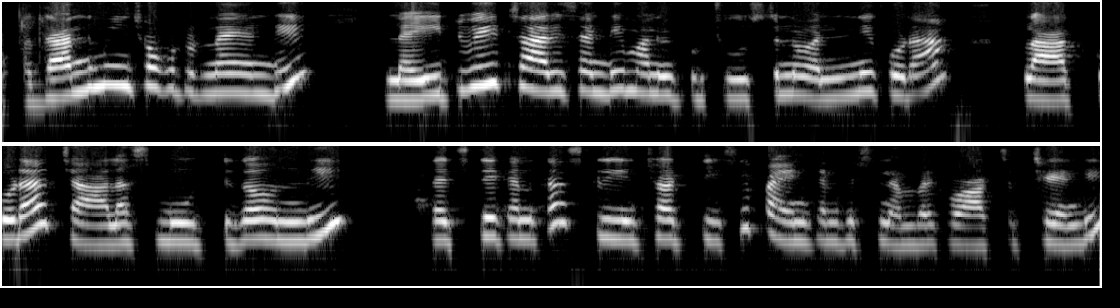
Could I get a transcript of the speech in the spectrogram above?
ఒకదాన్ని మించి ఒకటి ఉన్నాయండి. లైట్ వెయిట్ సారీస్ అండి. మనం ఇప్పుడు చూస్తున్నవన్నీ కూడా క్లాత్ కూడా చాలా స్మూత్గా ఉంది. నచ్చితే కనుక స్క్రీన్ షాట్ తీసి పైన కనిపిస్తున్న నెంబర్కి వాట్సాప్ చేయండి.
